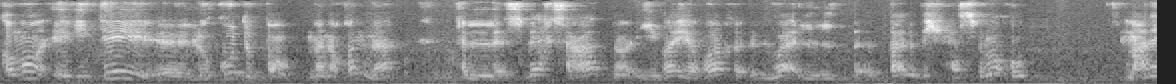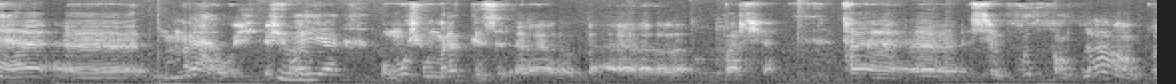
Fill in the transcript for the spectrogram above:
كومون ايفيتي لو كو دو الصباح ساعات يبا يافواغ الطالب يحس روحه معناها مراوج شوية ومش مركز برشا. ف سو لا اون بو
